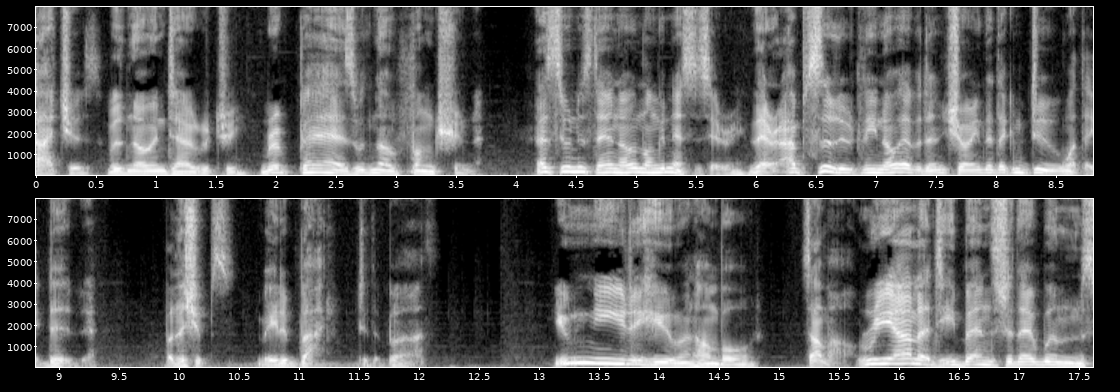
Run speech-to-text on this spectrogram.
patches with no integrity, repairs with no function. As soon as they're no longer necessary, there's absolutely no evidence showing that they can do what they did. But the ships made it back to the berth. You need a human on board. Somehow, reality bends to their whims,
